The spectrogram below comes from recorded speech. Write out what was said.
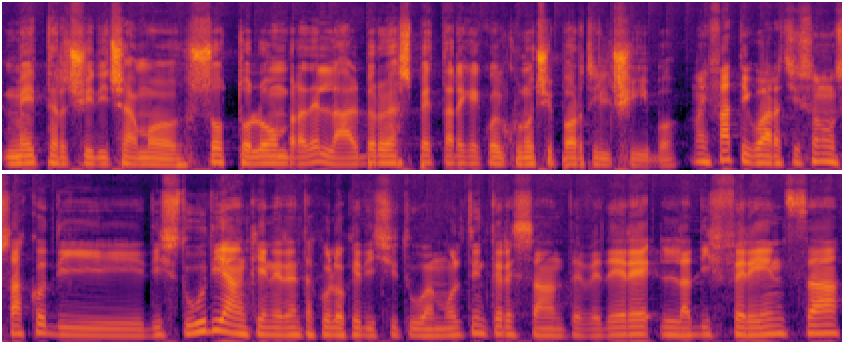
metterci, diciamo, sotto l'ombra dell'albero e aspettare che qualcuno ci porti il cibo. Ma infatti, guarda, ci sono un sacco di, di studi anche inerenti a quello che dici tu. È molto interessante vedere la differenza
